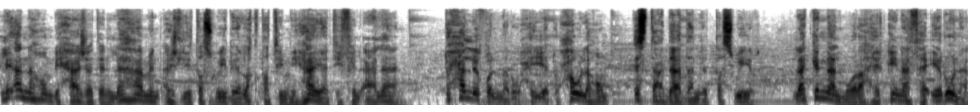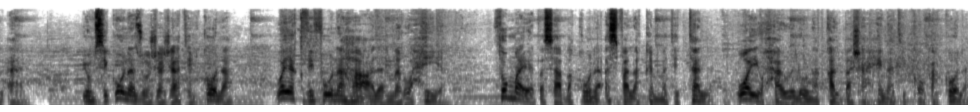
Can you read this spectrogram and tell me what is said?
لأنهم بحاجة لها من أجل تصوير لقطة النهاية في الإعلان. تحلق المروحية حولهم استعدادا للتصوير لكن المراهقين ثائرون الآن. يمسكون زجاجات الكولا ويقذفونها على المروحية ثم يتسابقون أسفل قمة التل ويحاولون قلب شاحنة كوكاكولا.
